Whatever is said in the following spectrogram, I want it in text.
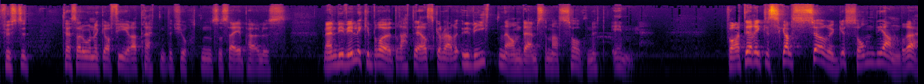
I 1. Tessaloniker 4, 13-14 så sier Paulus men vi vil ikke, brødre, at dere skal være uvitende om dem som har sovnet inn for at dere ikke skal sørge som de andre,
